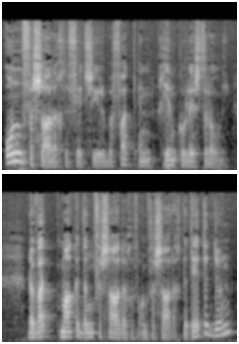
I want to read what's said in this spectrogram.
onversadigde vetsure bevat en geen cholesterol nie. Nou wat maak 'n ding versadig of onversadig? Dit het te doen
